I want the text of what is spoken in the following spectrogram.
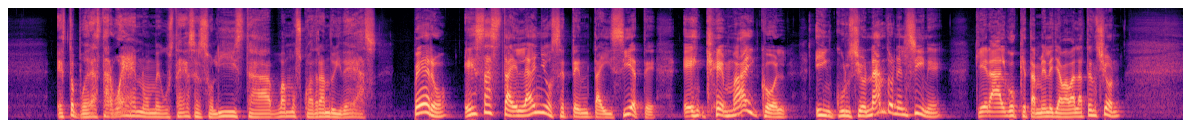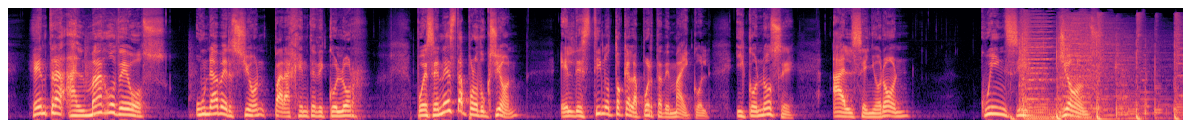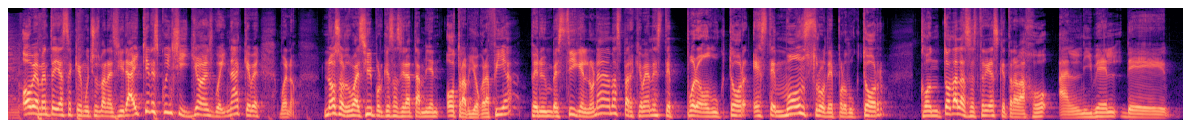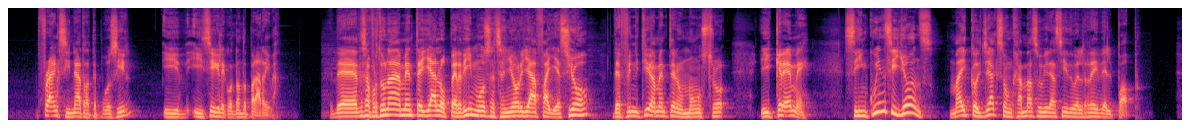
esto podría estar bueno, me gustaría ser solista, vamos cuadrando ideas. Pero es hasta el año 77 en que Michael, incursionando en el cine, que era algo que también le llamaba la atención, entra al Mago de Oz, una versión para gente de color. Pues en esta producción, el destino toca la puerta de Michael y conoce al señorón Quincy Jones Obviamente ya sé que muchos van a decir, ay, ¿quién es Quincy Jones, güey? Nada que ver. Bueno, no se los voy a decir porque esa será también otra biografía, pero investiguenlo nada más para que vean este productor, este monstruo de productor, con todas las estrellas que trabajó al nivel de Frank Sinatra, te puedo decir, y, y síguele contando para arriba. desafortunadamente ya lo perdimos, el señor ya falleció, definitivamente era un monstruo, y créeme, sin Quincy Jones, Michael Jackson jamás hubiera sido el rey del pop.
